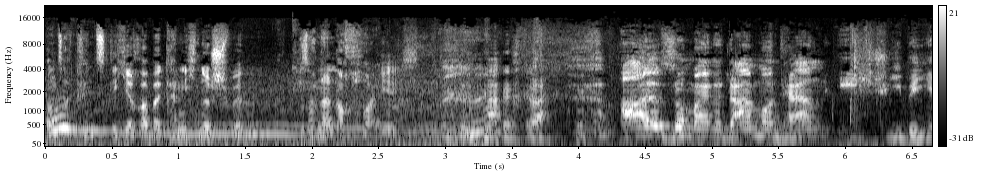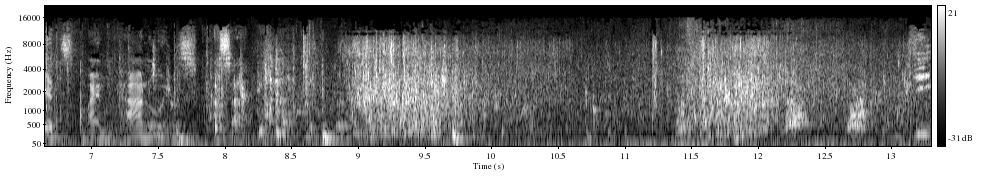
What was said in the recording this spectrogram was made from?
Unsere künstliche Robbe kann nicht nur schwimmen, sondern auch heulen. Also, meine Damen und Herren, ich schiebe jetzt mein Kanu ins Wasser. Die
